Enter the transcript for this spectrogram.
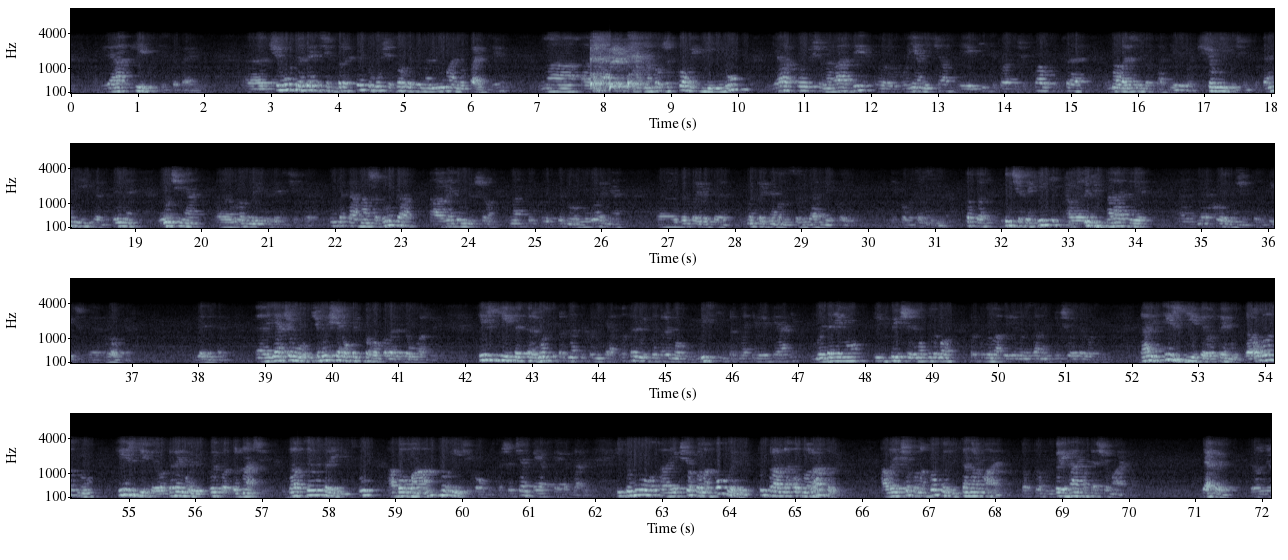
для кількості стипендій. Е, Чому 3 тисячі зберегти? Тому що з огляду на мінімальну пенсію, на, е, на прожитковий мінімум, я рахую, що наразі е, воєнний час і в тій ситуації, що склалося, це належний рівень. Щомісячні стипендії для дитини, учня в розмірі 3 тисячі гривень. Ну, така наша думка, а я думаю, що колективного обговорення е, ви прийдете, ми прийдемо до солідарної якогось розуміння. Тобто збільшити кількість, але наразі е, не рахуємо, що це збільшити розмір для дітей. Е, Я чому, чому ще окрім того, колеги зауважую? Ті ж діти, переможці предметних олімпіад, отримують за перемогу в міській предметній олімпіаді. Ми даємо і збільшуємо, будемо пропонувати вже Мирославу збільшувати розмір. Далі ці ж діти отримують за обласну, ці ж діти отримують виплати наші за всеукраїнську або МАН, ну інші конкурси, Шевченка, Явська і так далі. І тому, е, якщо по накопленню, тут правда одноразові, але якщо по накопленню, це нормально. Тобто зберігаємо те, що маємо. Дякую. Сьогодні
